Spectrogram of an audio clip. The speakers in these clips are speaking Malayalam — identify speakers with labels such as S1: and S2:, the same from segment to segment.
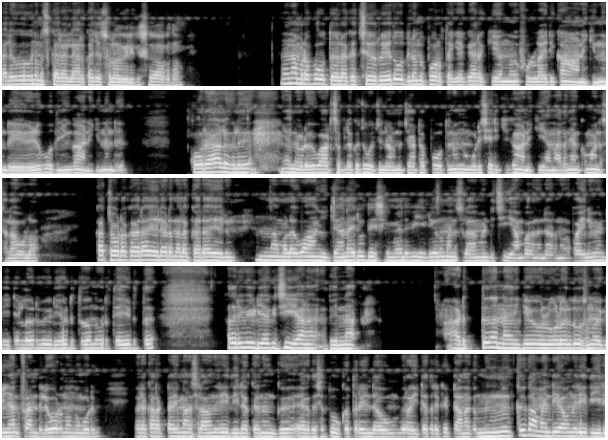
S1: ഹലോ നമസ്കാരം എല്ലാവർക്കും. അജസ് വ്ളോഗിലേക്ക് സ്വാഗതം. നമ്മുടെ പോത്തുകളൊക്കെ ചെറിയ തോതിലൊന്ന് പുറത്തേക്കൊക്കെ ഇറക്കി ഒന്ന് ഫുള്ളായിട്ട് കാണിക്കുന്നുണ്ട്. ഏഴ് പോത്തിനെയും കാണിക്കുന്നുണ്ട്. കുറേ ആളുകൾ എന്നോട് വാട്സപ്പിലൊക്കെ ചോദിച്ചിട്ടുണ്ടായിരുന്നു ചേട്ടാ പോത്തിനെ ഒന്നും കൂടി ശരിക്ക് കാണിക്കുക എന്നാലേ ഞങ്ങൾക്ക് മനസ്സിലാവുള്ളൂ. കച്ചവടക്കാരായാലും ഇടനിലക്കാരായാലും നമ്മളെ വാങ്ങിക്കാനായിട്ട് ഉദ്ദേശിക്കുമ്പോൾ അതിന്റെ വീഡിയോ ഒന്ന് മനസ്സിലാകാൻ വേണ്ടി ചെയ്യാൻ പറഞ്ഞിട്ടുണ്ടായിരുന്നു. അപ്പോൾ അതിന് വേണ്ടിയിട്ടുള്ള ഒരു വീഡിയോ എടുത്തതൊന്ന് വൃത്തിയായി എടുത്ത് അതൊരു വീഡിയോ ഒക്കെ ചെയ്യാണ്. പിന്നെ അടുത്ത് തന്നെ എനിക്ക് ഒഴിവുള്ള ഒരു ദിവസം നോക്കി ഞാൻ ഫ്രണ്ടിൽ ഓടുന്നൊന്നും കൂടി ഇവരെ കറക്റ്റായി മനസ്സിലാവുന്ന രീതിയിലൊക്കെ നിങ്ങൾക്ക് ഏകദേശം തൂക്കം എത്ര ഉണ്ടാവും റേറ്റ് എത്ര കിട്ടാന്നൊക്കെ നിങ്ങൾക്ക് കമന്റ് ചെയ്യാവുന്ന രീതിയിൽ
